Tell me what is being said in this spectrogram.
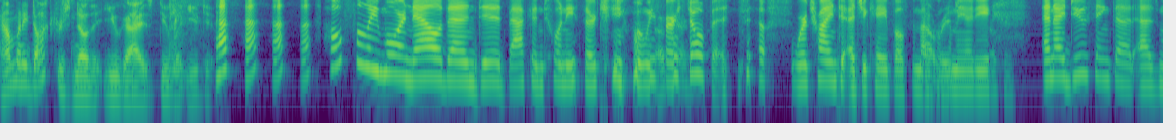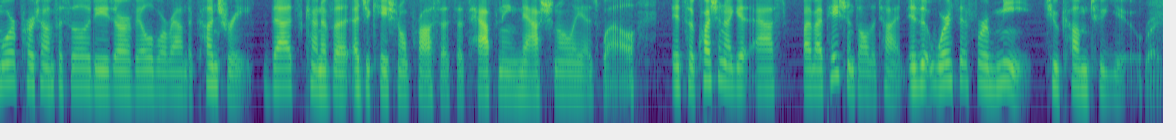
How many doctors know that you guys do what you do? Hopefully, more now than did back in 2013 when we okay. first opened. So, we're trying to educate both the medical Outreach. community okay. And I do think that as more proton facilities are available around the country, that's kind of an educational process that's happening nationally as well. It's a question I get asked by my patients all the time Is it worth it for me to come to you? Right.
